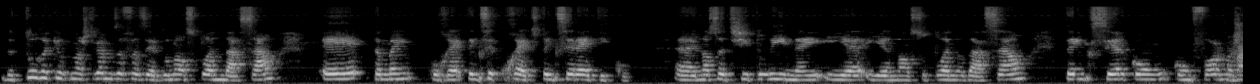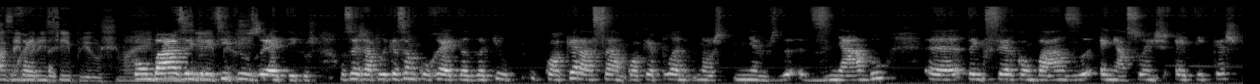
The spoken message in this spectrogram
de tudo aquilo que nós estivermos a fazer do nosso plano de ação é também correto, tem que ser correto, tem que ser ético a nossa disciplina e, a, e a nosso plano de ação tem que ser com, com formas com base corretas. Em princípios, não é? Com base em princípios. em princípios éticos. Ou seja, a aplicação correta daquilo, qualquer ação, qualquer plano que nós tenhamos de, desenhado, uh, tem que ser com base em ações éticas,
